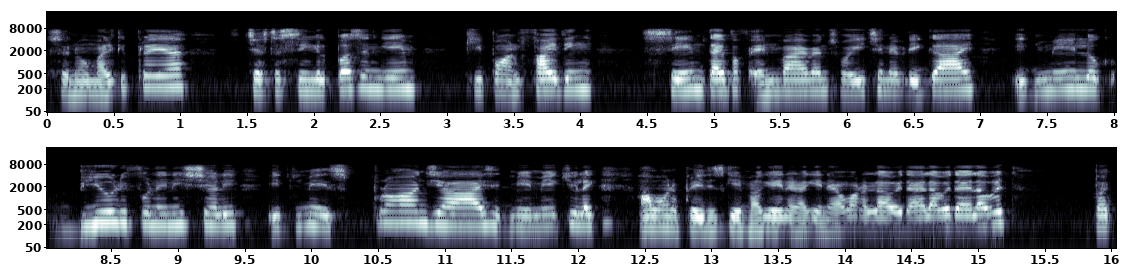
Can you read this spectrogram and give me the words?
So no multiplayer, just a single person game. Keep on fighting. Same type of environments for each and every guy. It may look beautiful initially. It may sponge your eyes. It may make you like, I want to play this game again and again. I want to love it. I love it. I love it. But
